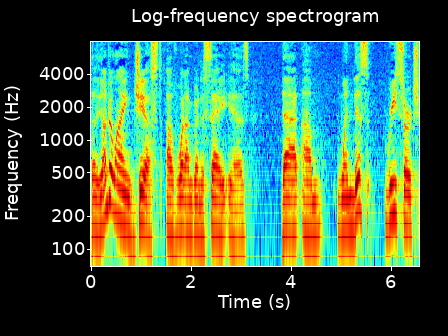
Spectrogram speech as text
the, underlying gist of what I'm going to say is that um, when this research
